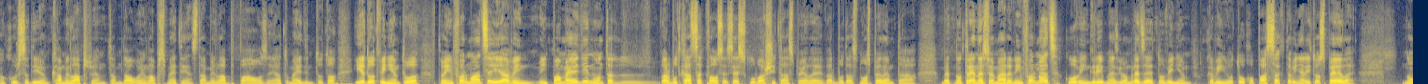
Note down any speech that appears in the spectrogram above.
no kuras ar diviem. Kam ir labs, piemēram, tam daudziem labs metiens, tam ir laba pauze. Ja? Tu mēģini tu to iedot viņiem to, to informāciju, ja viņi, viņi pamēģina, un tad varbūt kāds saka, klausies, es klubā šitā spēlēju, varbūt tās nospēlēm tā. Bet nu, treneris vienmēr ir informēts, ko viņi grib. Mēs gribam redzēt no viņiem, ka viņi to, ko pasaka, tad viņi arī to spēlē. Nu,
